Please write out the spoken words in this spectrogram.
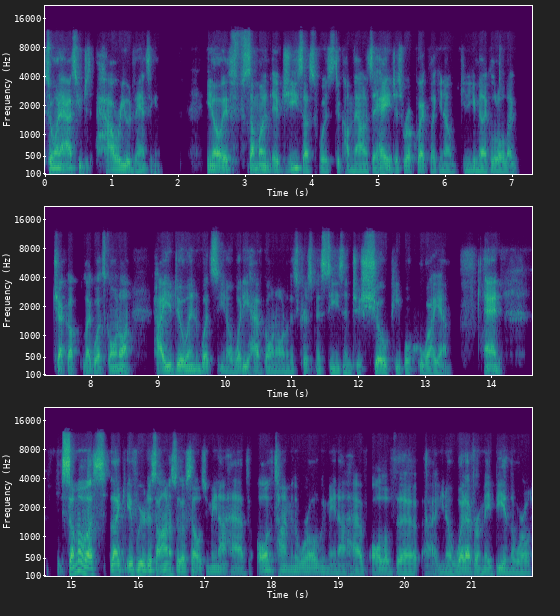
So I want to ask you just how are you advancing it? You know, if someone, if Jesus was to come down and say, Hey, just real quick, like, you know, can you give me like a little like checkup, like what's going on? How you doing? What's, you know, what do you have going on in this Christmas season to show people who I am? And some of us like if we were just honest with ourselves we may not have all the time in the world. We may not have all of the uh, you know whatever it may be in the world.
